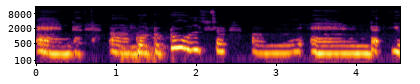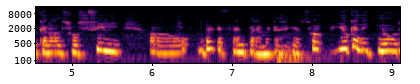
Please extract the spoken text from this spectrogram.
And uh, go to tools um, and you can also see uh, the different parameters here. So you can ignore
